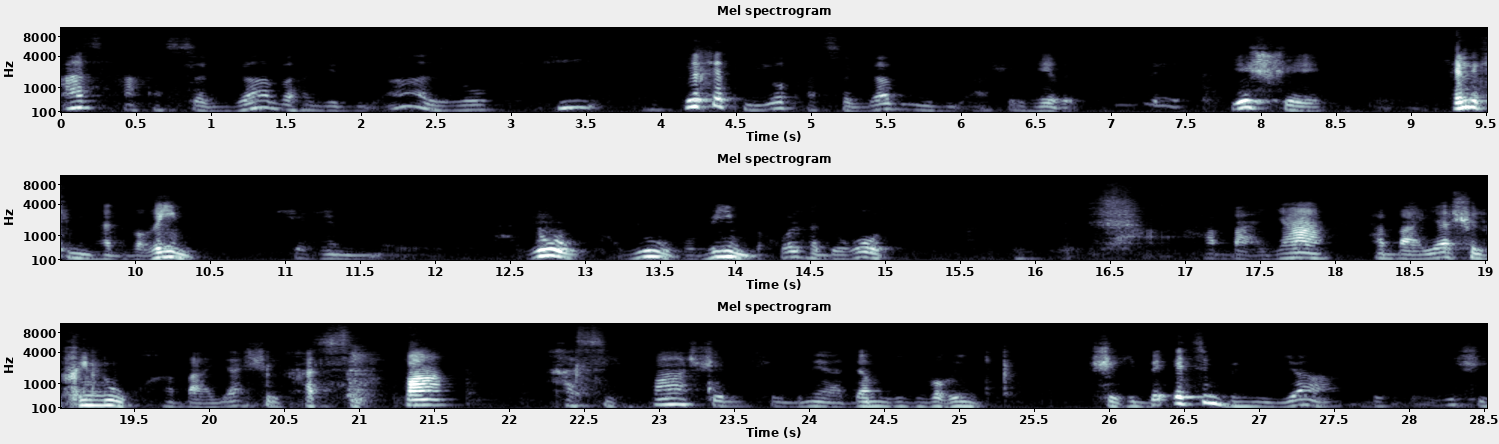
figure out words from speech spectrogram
אז ההשגה והידיעה הזו היא הופכת להיות השגה וידיעה של הרס. יש אה, חלק מן הדברים שהם אה, היו, היו רובים בכל הדורות, הבעיה הבעיה של חינוך, הבעיה של חשיפה, חשיפה של, של בני אדם לדברים, שהיא בעצם בנויה באיזושהי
